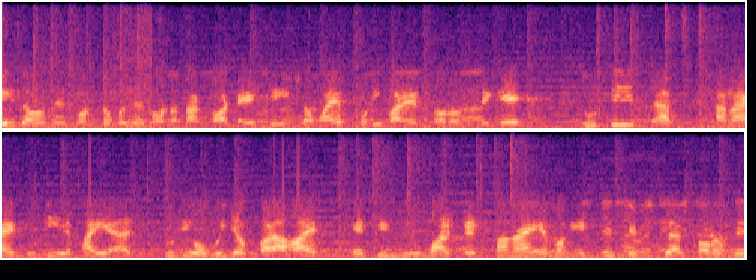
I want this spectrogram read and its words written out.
এই ধরনের গন্ডগোলের ঘটনা ঘটে, সেই সময় পরিবারের তরফ থেকে দুটি থানায় দুটি এফআইআর দুটি অভিযোগ করা হয়। একটি নিউ মার্কেট থানায় এবং একটি শেক্সপিয়ার তরফে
